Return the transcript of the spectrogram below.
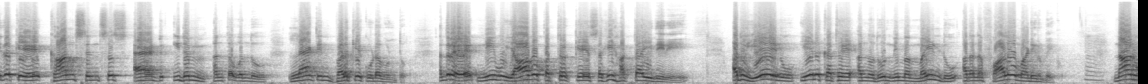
ಇದಕ್ಕೆ ಕಾನ್ಸೆನ್ಸಸ್ ಆಡ್ ಇಡಮ್ ಅಂತ ಒಂದು ಲ್ಯಾಟಿನ್ ಬಳಕೆ ಕೂಡ ಉಂಟು. ಅಂದ್ರೆ ನೀವು ಯಾವ ಪತ್ರಕ್ಕೆ ಸಹಿ ಹಾಕ್ತಾ ಇದ್ದೀರಿ ಅದು ಏನು ಏನು ಕಥೆ ಅನ್ನೋದು ನಿಮ್ಮ ಮೈಂಡು ಅದನ್ನ ಫಾಲೋ ಮಾಡಿರಬೇಕು. ನಾನು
